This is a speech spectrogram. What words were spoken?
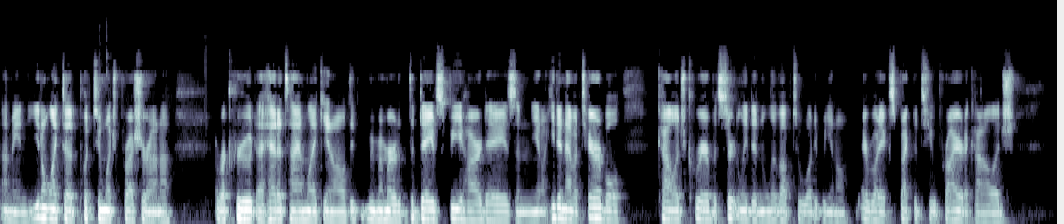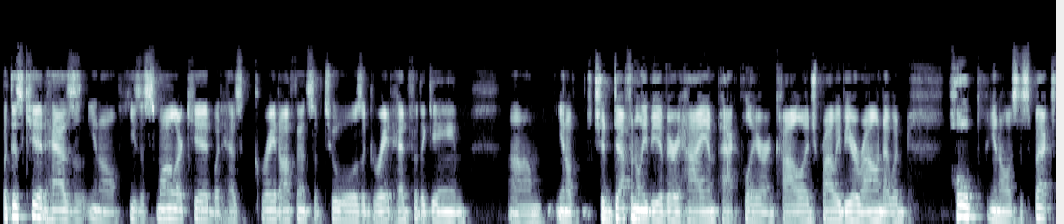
I mean, you don't like to put too much pressure on a, a recruit ahead of time. Like you know, the, remember the Dave Spehar days, and you know he didn't have a terrible college career, but certainly didn't live up to what you know everybody expected to prior to college. But this kid has, you know, he's a smaller kid, but has great offensive tools, a great head for the game. Um, you know, should definitely be a very high impact player in college. Probably be around. I would hope, you know, suspect,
